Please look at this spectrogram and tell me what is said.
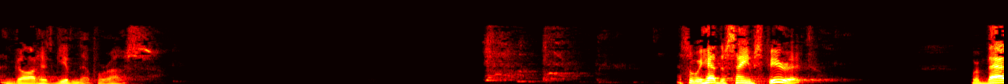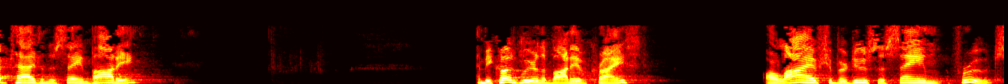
And God has given that for us. And so we have the same Spirit. We're baptized in the same body. And because we are the body of Christ, our lives should produce the same fruits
